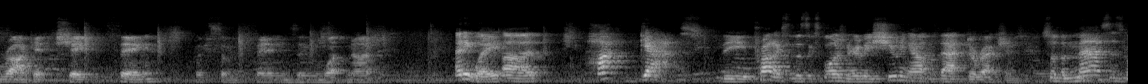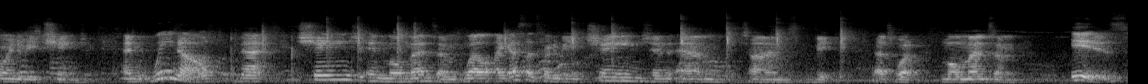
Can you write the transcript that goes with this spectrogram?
rocket-shaped thing with some fins and whatnot. Anyway, uh, hot gas, the products of this explosion are going to be shooting out that direction. So the mass is going to be changing. And we know that change in momentum, well, I guess that's going to be change in m times v. That's what momentum is.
